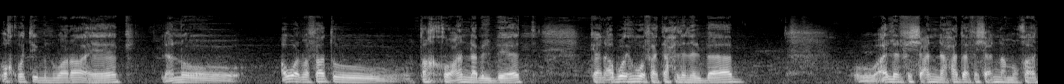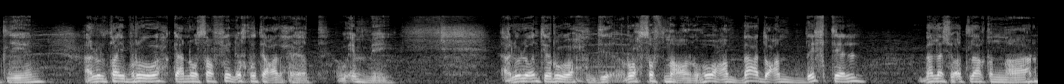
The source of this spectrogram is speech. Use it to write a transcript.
وأخوتي من وراه هيك لأنه أول ما فاتوا طخوا عنا بالبيت كان أبوي هو فتح لنا الباب وقال لنا فيش عنا حدا فيش عنا مقاتلين. قالوا طيب روح كانوا صافين إخوتي على الحيط وأمي. قالوا له انت روح روح صف معهم. وهو عم بعده عم بيفتل بلشوا اطلاق النار.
